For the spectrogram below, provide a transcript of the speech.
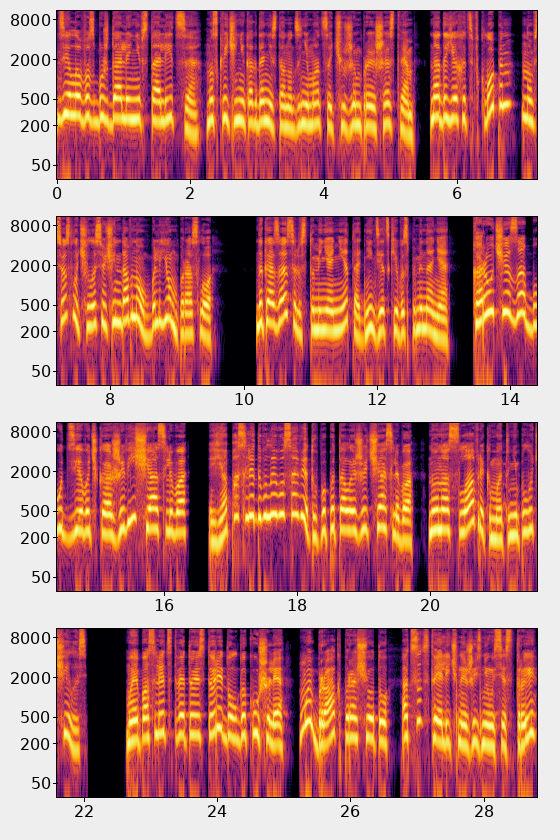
Дело возбуждали не в столице. Москвичи никогда не станут заниматься чужим происшествием. Надо ехать в Клопин, но все случилось очень давно, быльем поросло. Доказательств у меня нет, одни детские воспоминания. Короче, забудь, девочка, живи счастливо. Я последовала его совету, попыталась жить счастливо, но у нас с Лавриком это не получилось. Мои последствия той истории долго кушали. Мой брак по расчету, отсутствие личной жизни у сестры.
